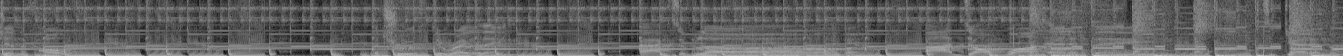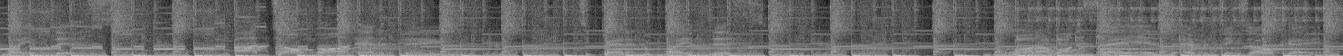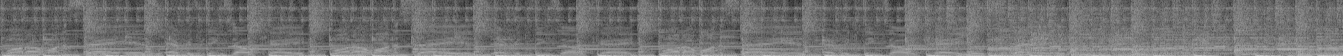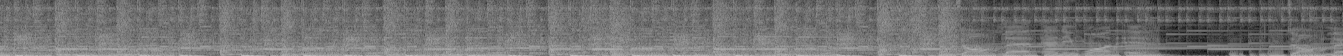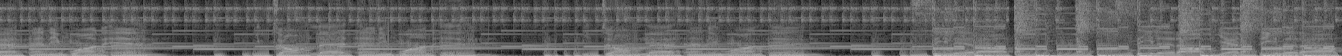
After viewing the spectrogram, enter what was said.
vision of hope, a truth derailing, act of love. I don't want anything to get in anyone in. You don't let anyone in. You don't let anyone in. Seal it up. Seal it up. Yeah, seal it up.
